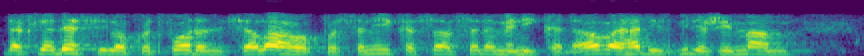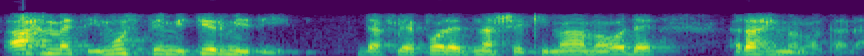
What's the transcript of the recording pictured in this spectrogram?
dakle, desilo kod porodice Allahovog poslanika, sam se neme nikada. Ovaj hadis bilježi imam Ahmet i Muslim i Tirmidi. Dakle, pored našeg imama ode, rahimalo tada.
